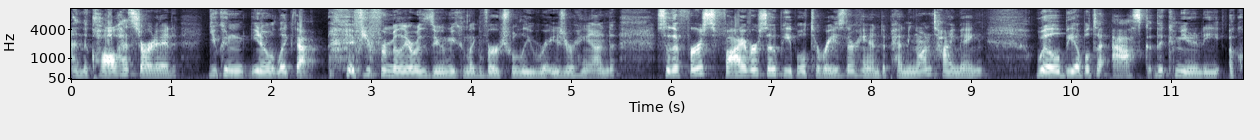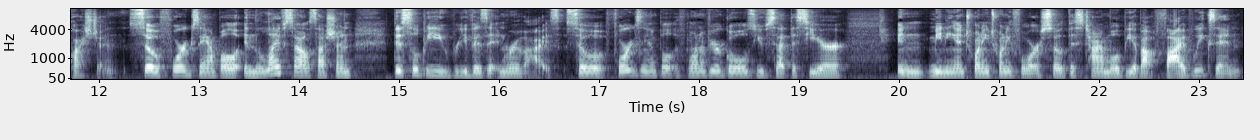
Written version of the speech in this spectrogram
and the call has started, you can, you know, like that, if you're familiar with Zoom, you can like virtually raise your hand. So the first five or so people to raise their hand, depending on timing, will be able to ask the community a question. So, for example, in the lifestyle session, this will be revisit and revise. So, for example, if one of your goals you've set this year, in meaning in 2024, so this time will be about five weeks in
